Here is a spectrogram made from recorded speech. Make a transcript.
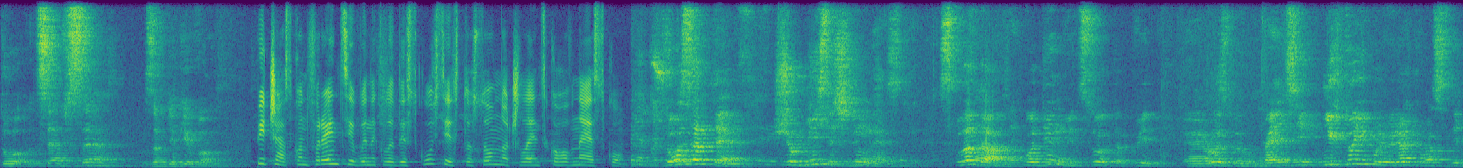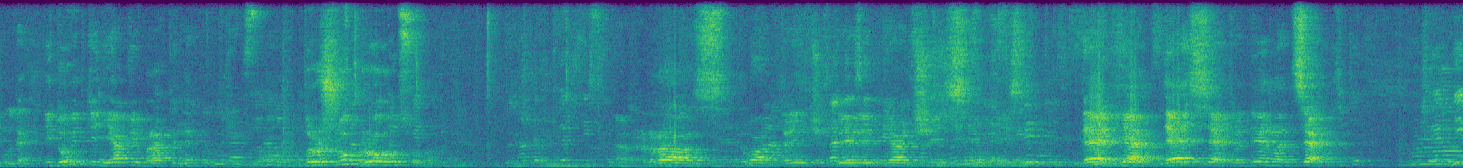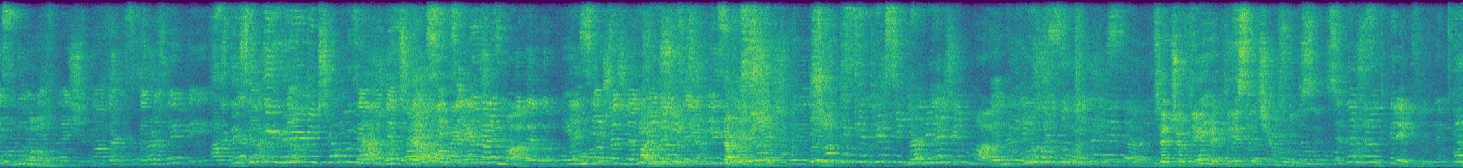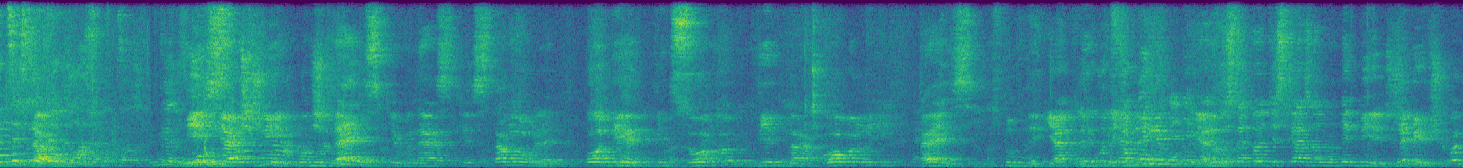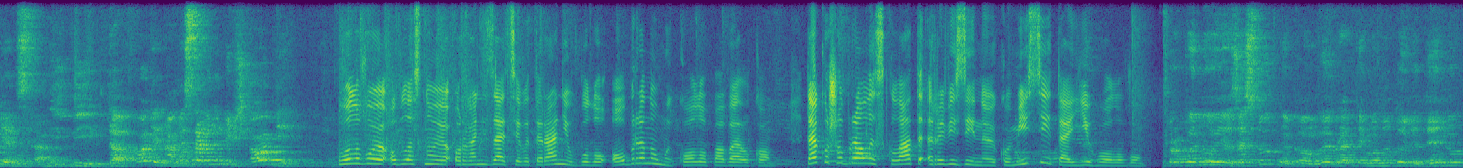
То це все завдяки вам. Під час конференції виникли дискусії стосовно членського внеску. Хто за те, щоб місячні внески складали 1% від е, розміру пенсії, ніхто її перевіряти у вас не буде. І довідки ніякої брати не потрібно. Прошу проголосувати. Раз, два, три, чотири, п'ять, шість, сім, вісім, дев'ять, десять, одинадцять. Тверді суми, значить, треба встановити і А з 10 гривень що буде? Що таке 10 гривень? Це 4 тисячі в місяць. Це навіть все. Місячні членські внески становлять 1% від нарахованої пенсії. Вступник. Як не буде, Вступник як в статуті сказано, не більше. Не більше, один став. Так, один, а ми ставимо не більше, а один. Головою обласної організації ветеранів було обрано Миколу Павелко. Також обрали склад ревізійної комісії та її голову. Пропоную заступником вибрати молоду людину,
